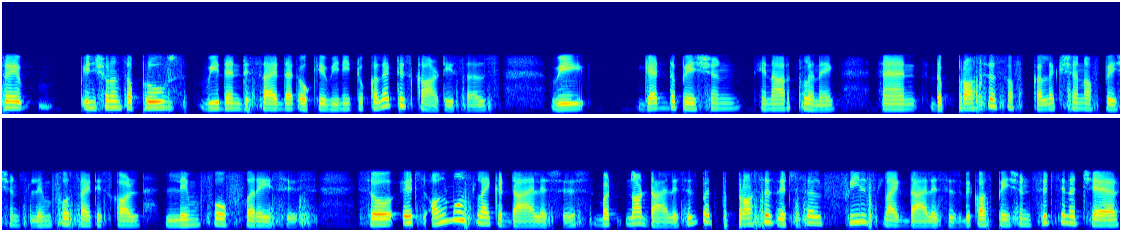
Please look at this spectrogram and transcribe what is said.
say insurance approves, we then decide that okay, we need to collect his CAR T cells. We get the patient in our clinic and the process of collection of patients' lymphocyte is called lymphapheresis. So it's almost like a dialysis, but not dialysis, but the process itself feels like dialysis because patient sits in a chair,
